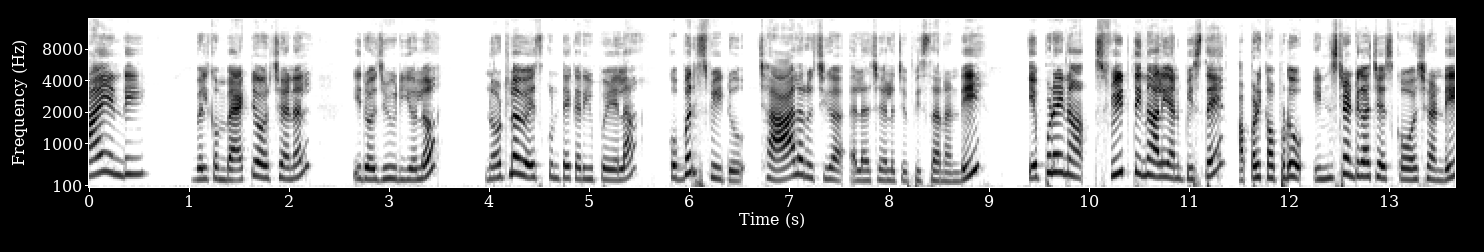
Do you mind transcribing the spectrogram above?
హాయ్ అండి. Welcome back to our channel. ఈరోజు వీడియోలో నోట్లో వేసుకుంటే కరిగిపోయేలా కొబ్బరి స్వీటు చాలా రుచిగా ఎలా చేయాలో చూపిస్తానండి. ఎప్పుడైనా స్వీట్ తినాలి అనిపిస్తే అప్పటికప్పుడు ఇన్స్టెంట్గా చేసుకోవచ్చండి.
